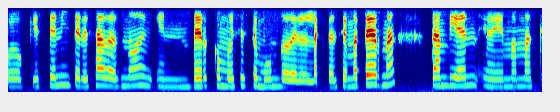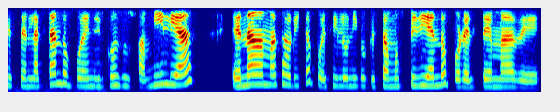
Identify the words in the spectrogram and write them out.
o que estén interesadas no en, ver cómo es este mundo de la lactancia materna también eh, mamás que estén lactando pueden ir con sus familias. Eh, nada más ahorita pues sí lo único que estamos pidiendo por el tema de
